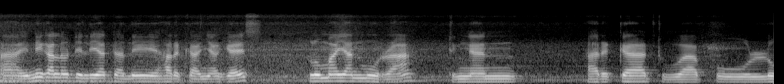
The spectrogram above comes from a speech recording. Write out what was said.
Nah ini kalau dilihat dari harganya guys lumayan murah dengan harga 22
